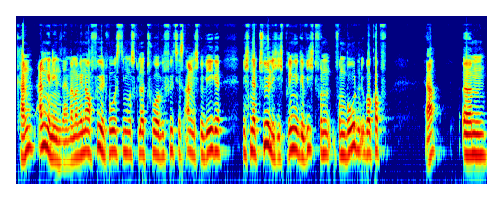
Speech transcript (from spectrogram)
kann angenehm sein, weil man genau fühlt, wo ist die Muskulatur, wie fühlt sich das an. Ich bewege mich natürlich, ich bringe Gewicht von, vom Boden über Kopf. Ja, ähm,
